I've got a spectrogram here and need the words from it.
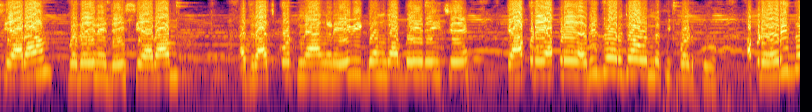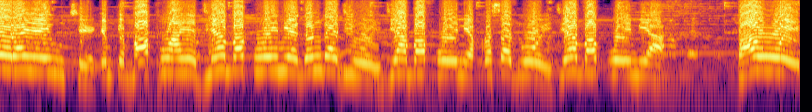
સિયારામ બધાને જય સિયારામ. આજ રાજકોટ ના આંગણે એવી ગંગા બહી રહી છે કે આપણે આપણે હરિદ્વાર જવું નથી પડતું. આપણે હરિદ્વાર અહીંયા એવું છે. કેમ કે બાપુ અહીંયા જ્યાં બાપુ હોય ત્યાં ગંગાજી હોય, જ્યાં બાપુ હોય ત્યાં પ્રસાદ હોય, જ્યાં બાપુ હોય ત્યાં ભાવ હોય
